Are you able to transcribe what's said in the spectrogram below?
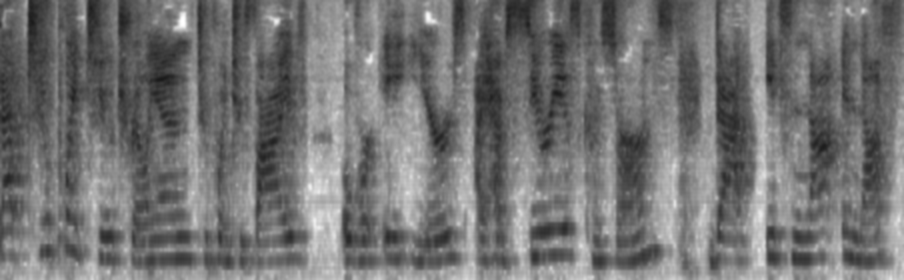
that 2.2 trillion 2.25 over eight years i have serious concerns that it's not enough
